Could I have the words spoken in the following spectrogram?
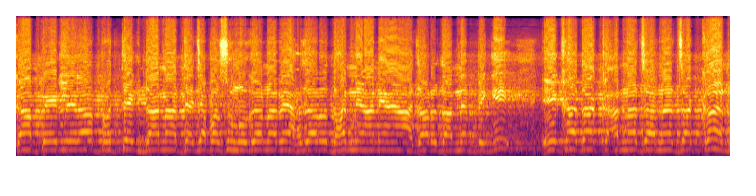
का पेरलेला प्रत्येक दाना त्याच्यापासून उगवणारे हजारो धान्य आणि हजारो धान्यांपैकी एखादा अन्नाचा अन्नाचा कण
